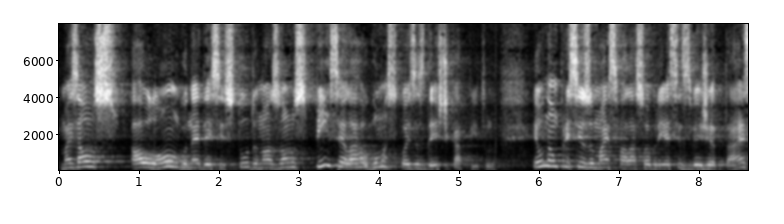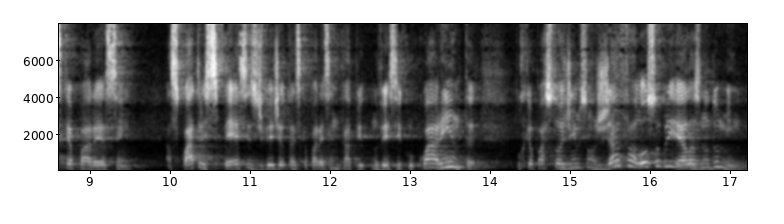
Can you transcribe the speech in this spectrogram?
mas aos, ao longo né, desse estudo nós vamos pincelar algumas coisas deste capítulo. Eu não preciso mais falar sobre esses vegetais que aparecem, as quatro espécies de vegetais que aparecem no, capítulo, no versículo 40, porque o pastor Jameson já falou sobre elas no domingo.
